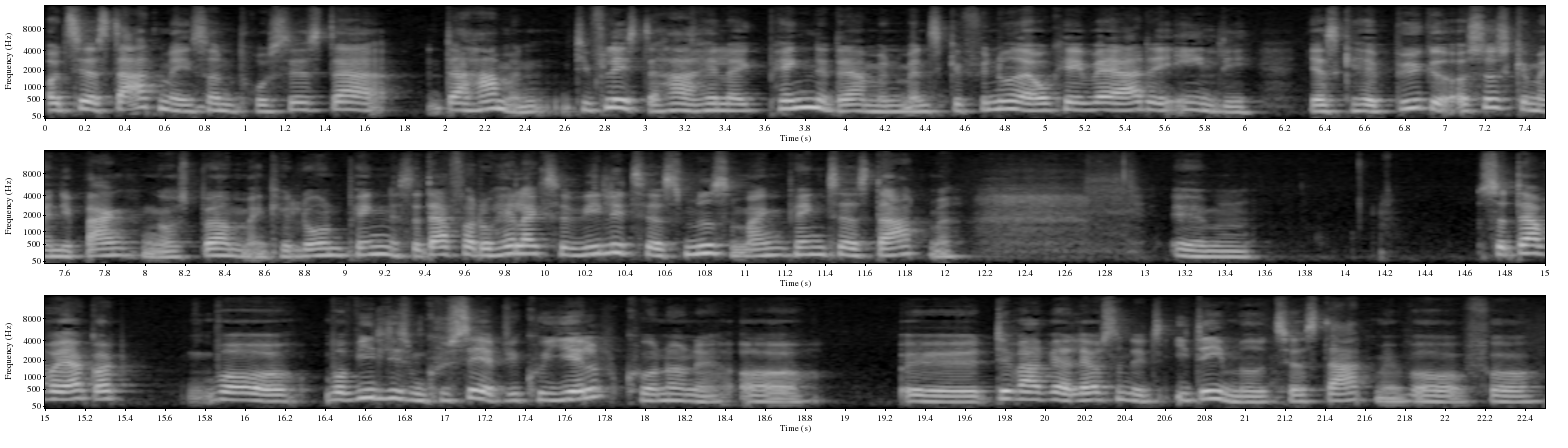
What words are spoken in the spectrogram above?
og til at starte med i sådan en proces, der, der har man, de fleste har heller ikke pengene der, men man skal finde ud af, okay, hvad er det egentlig, jeg skal have bygget, og så skal man i banken og spørge, om man kan låne pengene, så derfor er du heller ikke så villig til at smide så mange penge til at starte med. Øhm, så der hvor jeg godt, hvor, hvor vi ligesom kunne se, at vi kunne hjælpe kunderne, og øh, det var ved at lave sådan et idémøde til at starte med, hvor for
